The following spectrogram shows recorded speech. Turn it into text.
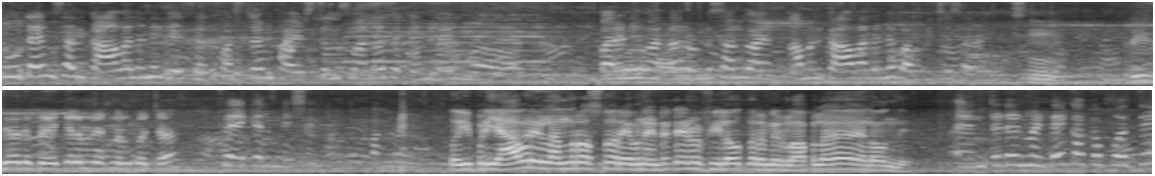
టూ టైమ్స్ అది కావాలనే చేశారు. ఫస్ట్ టైం ఫైవ్ స్టమ్స్ వల్ల సెకండ్ టైం భరణి వల్ల రెండు సార్లు ఆమెను కావాలనే పంపించేశారు. ఉమ్. శ్రీజాది ఫేక్ ఎలిమినేషన్ అనుకోవచ్చా? ఫేక్ ఎలిమినేషన్ పక్క సో ఇప్పుడు ఎవరు వీళ్ళందరూ వస్తున్నారు. ఏమైనా ఎంటర్టైన్మెంట్ ఫీల్ అవుతున్నారు మీరు లోపల? ఎలా ఉంది? ఎంటర్టైన్మెంటే కాకపోతే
